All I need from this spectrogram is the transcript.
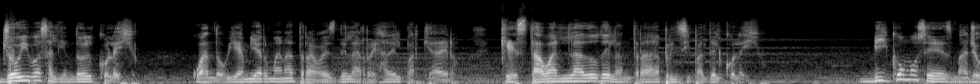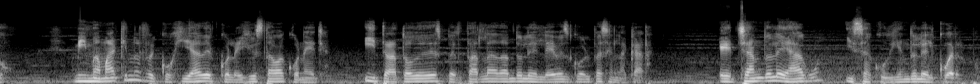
yo iba saliendo del colegio, cuando vi a mi hermana a través de la reja del parqueadero, que estaba al lado de la entrada principal del colegio. Vi cómo se desmayó. Mi mamá que nos recogía del colegio estaba con ella, y trató de despertarla dándole leves golpes en la cara, echándole agua y sacudiéndole el cuerpo.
